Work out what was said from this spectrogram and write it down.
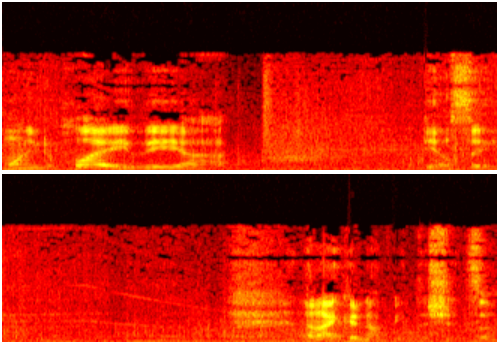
wanting to play the uh, DLC. And I could not beat the shit, so.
